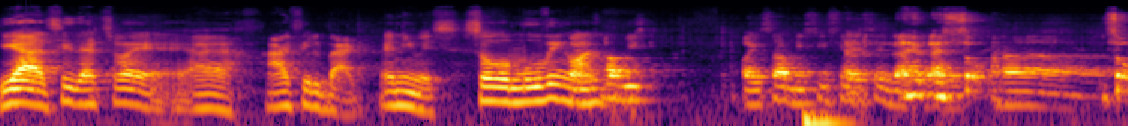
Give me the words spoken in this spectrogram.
Yeah, see that's why I I feel bad. Anyways, so moving on. पैसा भी पैसा बीसीसीआई से जाता है So, हाँ so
